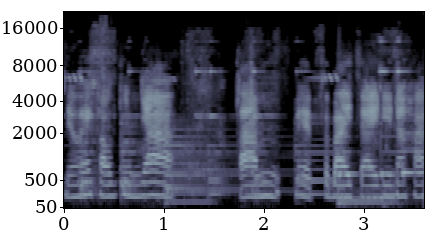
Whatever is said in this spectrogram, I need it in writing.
เดี๋ยวให้เขากินหญ้า ตามแบบสบายใจเลยนะคะ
